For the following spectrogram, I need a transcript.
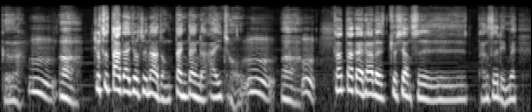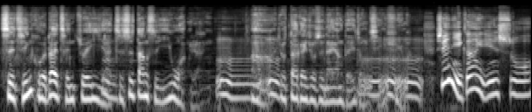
歌啊，嗯。啊，就是大概就是那种淡淡的哀愁，嗯。啊嗯，他大概他的就像是唐诗里面“此情可待成追忆啊，嗯、只是当时已惘然”。嗯啊，就大概就是那样的一种情绪。嗯，嗯，所以你刚刚已经说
